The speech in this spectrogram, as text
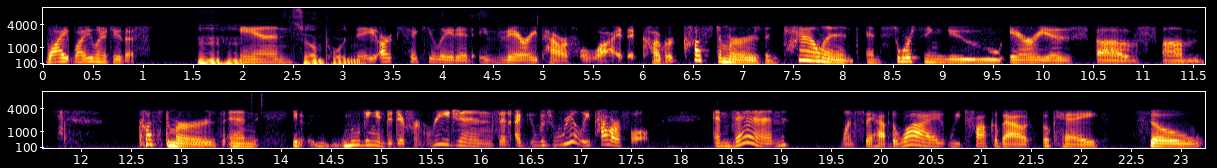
Why, why do you want to do this? Mm-hmm. And So important. they articulated a very powerful why that covered customers and talent and sourcing new areas of um, customers and you know moving into different regions and I, it was really powerful. And then once they have the why, we talk about okay, so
